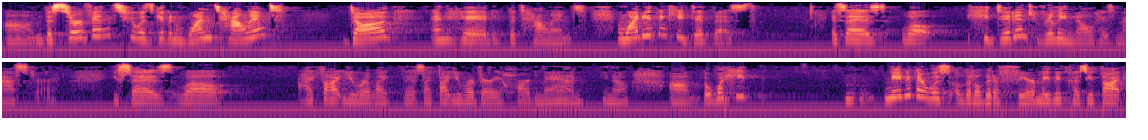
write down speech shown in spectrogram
Um, the servant who was given one talent dug and hid the talent. And why do you think he did this? It says, well, he didn't really know his master. He says, well, I thought you were like this. I thought you were a very hard man, you know. Um, but what he, maybe there was a little bit of fear, maybe because he thought,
